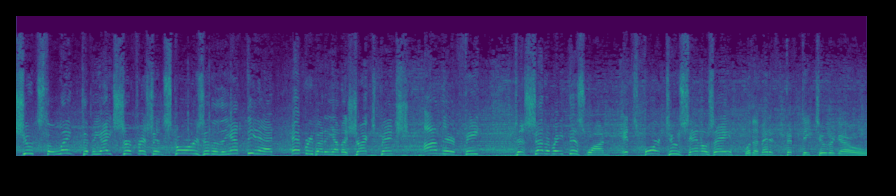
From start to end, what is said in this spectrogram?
shoots the length of the ice surface and scores into the empty net. Everybody on the Sharks bench on their feet to celebrate this one. It's 4 2 San Jose with a minute 52 to go.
